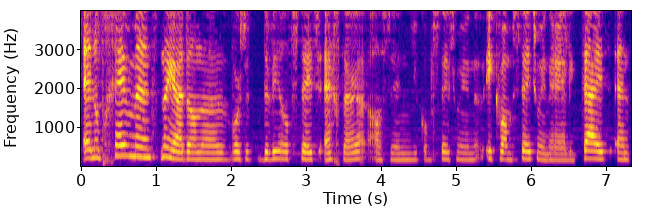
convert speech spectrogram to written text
En op een gegeven moment, nou ja, dan uh, wordt het de wereld steeds echter. Als in, je komt steeds meer in, ik kwam steeds meer in de realiteit. En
